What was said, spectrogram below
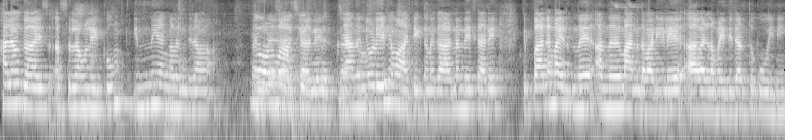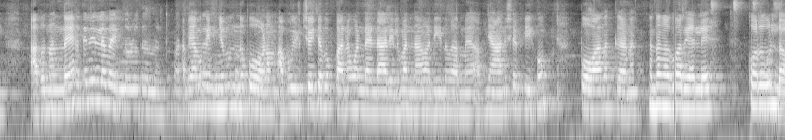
ഹലോ ഗായ്സ് അസ്സലാമു അലൈക്കും ഇന്ന് ഞങ്ങൾ എന്തിനാ ഞാൻ എന്നോടേൽ മാറ്റിയേക്കണ്. കാരണം എന്താ വെച്ചാൽ ഇപ്പാന്റെ മരുന്ന് അന്ന് മാനന്തവാടിയിൽ ആ വെള്ളം വൈദ്യുതി അടുത്ത് പോയിനി. അപ്പൊ നിന്ന് അപ്പൊ നമുക്ക് ഇനിയും ഇന്ന് പോകണം അപ്പൊ വിളിച്ചു ചോദിച്ചപ്പോ ഉപ്പാനെ കൊണ്ടുവരണ്ട ആരെങ്കിലും വന്നാ മതി എന്ന് പറഞ്ഞ്. അപ്പൊ ഞാൻ ഷെഫീഖും പോവാൻ നിക്കാണ്. എന്താ നിങ്ങൾക്ക് പറയാല്ലേ? കുറവുണ്ടോ?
